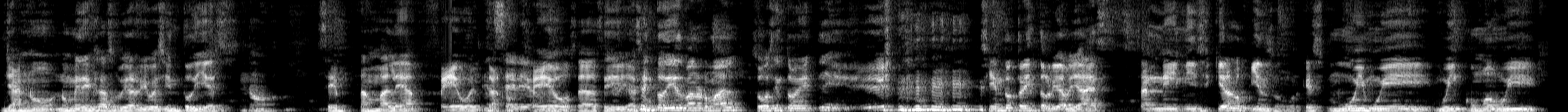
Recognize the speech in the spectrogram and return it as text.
ya no, no me deja subir arriba de 110. No se tambalea feo el carro. Feo. O sea, si a 110 va normal, subo a 120, 130 olvídalo, ya es. O sea, ni, ni siquiera lo pienso, porque es muy, muy, muy incómodo, muy.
